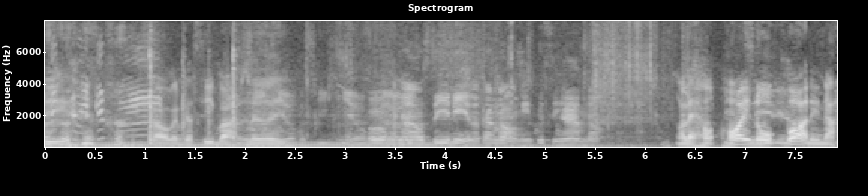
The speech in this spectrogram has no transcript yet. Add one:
สีเข้ากันกับสีบ้านเลยเขียวกับสีเขียวเออข้างหน้าเอาซีนี่นะทางนอกนี่คือสีงามเนาะอะไรห้อยห้อยนกบ่นี่นะ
